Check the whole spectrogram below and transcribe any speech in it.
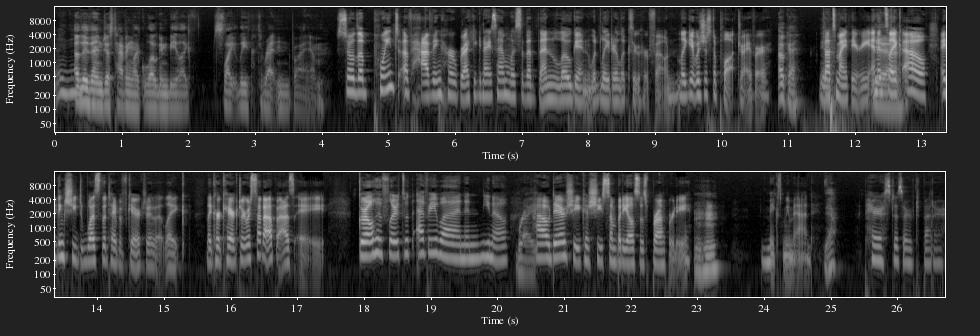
mm-hmm. other than just having like Logan be like slightly threatened by him. So the point of having her recognize him was so that then Logan would later look through her phone. Like it was just a plot driver. Okay. Yeah. That's my theory. And it's like, oh, I think she was the type of character that like like her character was set up as a girl who flirts with everyone and, you know, Right. how dare she cuz she's somebody else's property. Mhm. Makes me mad. Yeah. Paris deserved better.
